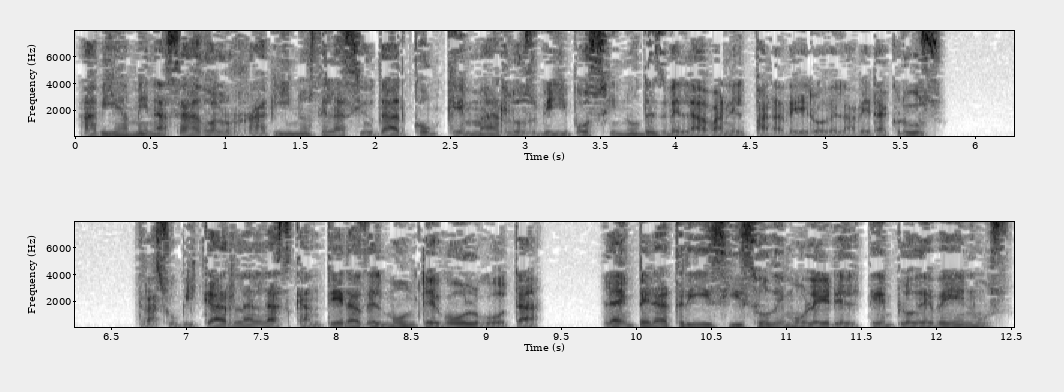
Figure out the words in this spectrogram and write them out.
había amenazado a los rabinos de la ciudad con quemarlos vivos si no desvelaban el paradero de la Veracruz. Tras ubicarla en las canteras del monte Gólgota, la emperatriz hizo demoler el templo de Venus,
